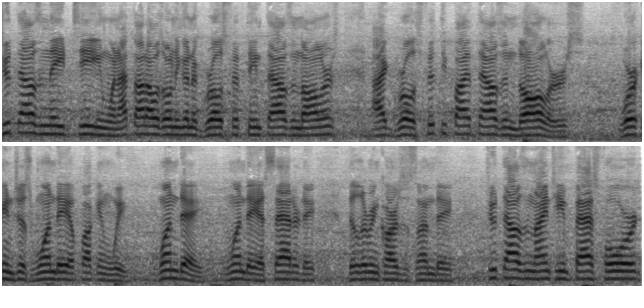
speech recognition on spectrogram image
2018, when I thought I was only going to gross $15,000, I grossed $55,000 working just one day a fucking week. One day, one day, a Saturday, delivering cars a Sunday. 2019, fast forward,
